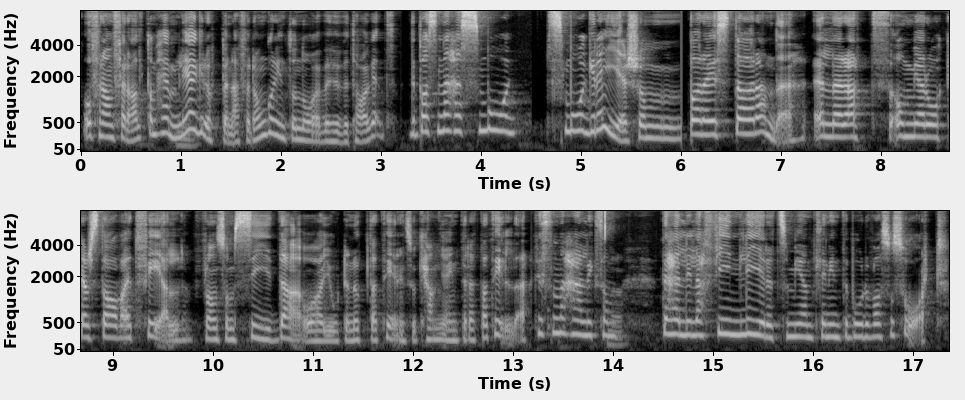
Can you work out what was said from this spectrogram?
Och framförallt de hemliga grupperna, för de går inte att nå överhuvudtaget. Det är bara sådana här små små grejer som bara är störande. Eller att om jag råkar stava ett fel från som sida och har gjort en uppdatering så kan jag inte rätta till det. Det är sådana här liksom Nej det här lilla finliret som egentligen inte borde vara så svårt.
